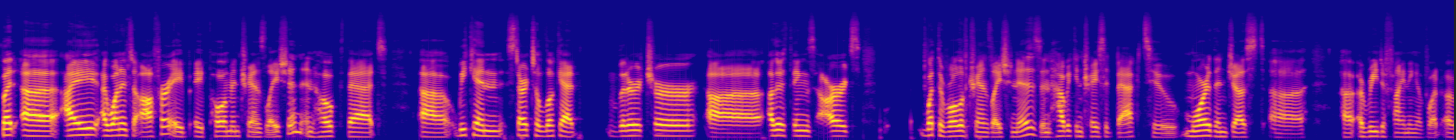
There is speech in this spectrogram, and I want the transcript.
but uh, I I wanted to offer a a poem in translation and hope that uh, we can start to look at literature, uh, other things, arts, what the role of translation is, and how we can trace it back to more than just uh, a, redefining of what a,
